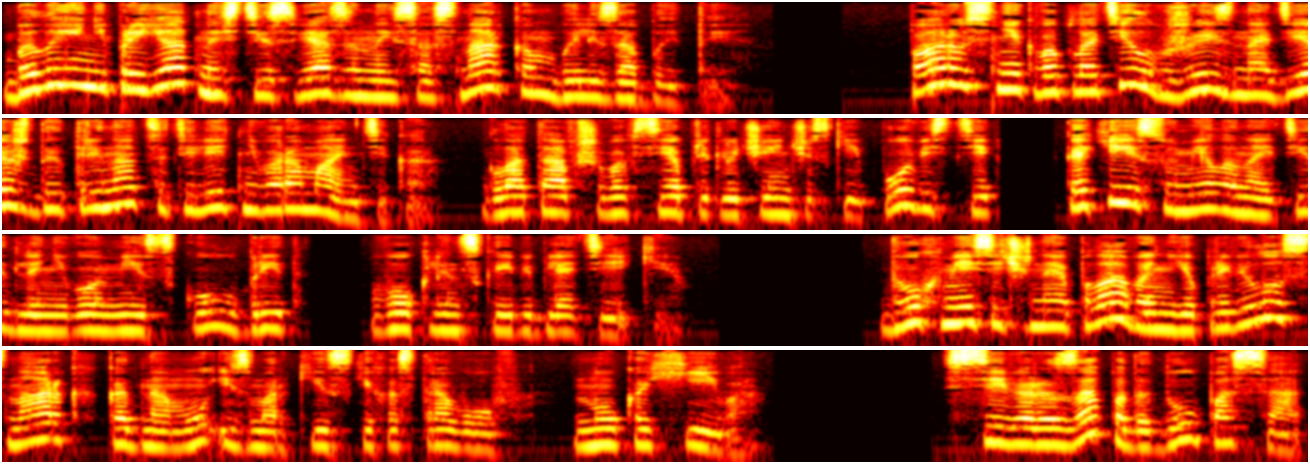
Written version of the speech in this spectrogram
Былые неприятности, связанные со снарком, были забыты. Парусник воплотил в жизнь надежды тринадцатилетнего романтика, глотавшего все приключенческие повести, какие сумела найти для него мисс Кулбрид в Оклендской библиотеке. Двухмесячное плавание привело Снарк к одному из Маркизских островов, Нука-Хива. С северо-запада дул посад,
